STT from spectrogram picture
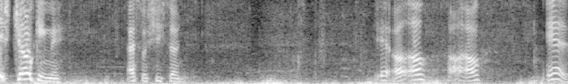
It's choking me. That's what she said. Yeah, uh oh, uh oh. Yeah.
